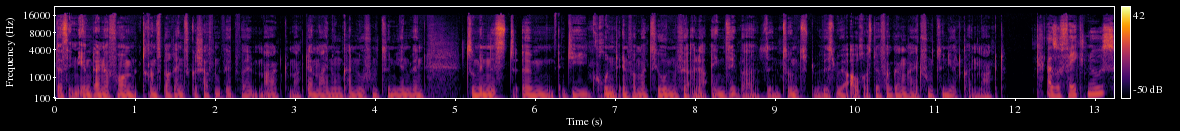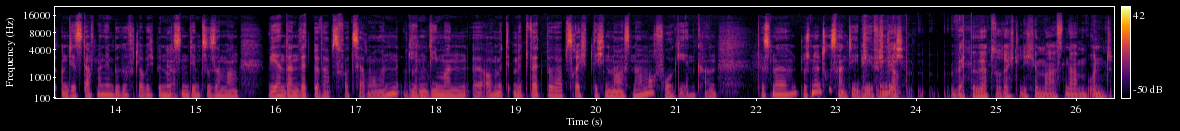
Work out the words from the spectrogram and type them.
dass in irgendeiner Form Transparenz geschaffen wird, weil Markt, Markt der Meinung kann nur funktionieren, wenn zumindest ähm, die Grundinformationen für alle einsehbar sind. Sonst wissen wir auch aus der Vergangenheit, funktioniert kein Markt. Also Fake News, und jetzt darf man den Begriff, glaube ich, benutzen ja. in dem Zusammenhang, wären dann Wettbewerbsverzerrungen, gegen genau. die man äh, auch mit, mit wettbewerbsrechtlichen Maßnahmen auch vorgehen kann. Das ist eine, das ist eine interessante Idee, finde ich. Ich glaube, wettbewerbsrechtliche Maßnahmen und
